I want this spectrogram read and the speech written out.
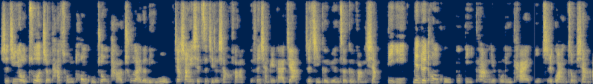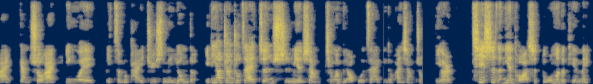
是经由作者他从痛苦中爬出来的领悟，加上一些自己的想法，也分享给大家。这几个原则跟方向：第一，面对痛苦不抵抗也不离开，你只管走向爱，感受爱，因为你怎么排拒是没用的，一定要专注在真实面上，千万不要活在你的幻想中。第二，气势的念头啊，是多么的甜美。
